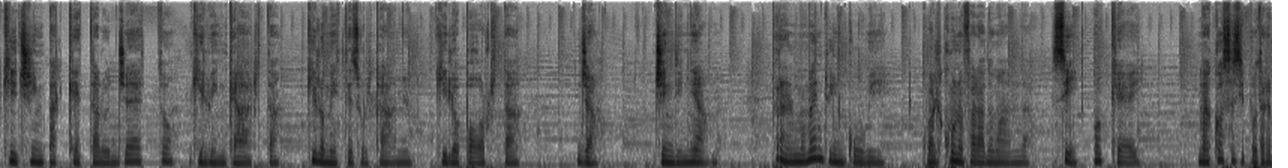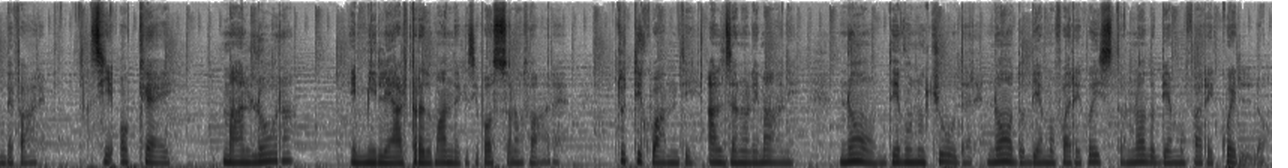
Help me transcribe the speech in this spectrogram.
chi ci impacchetta l'oggetto, chi lo incarta, chi lo mette sul camion, chi lo porta. Già, ci indigniamo. Però nel momento in cui qualcuno fa la domanda, sì, ok, ma cosa si potrebbe fare? Sì, ok, ma allora? E mille altre domande che si possono fare tutti quanti alzano le mani. No, devono chiudere. No, dobbiamo fare questo. No, dobbiamo fare quello.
